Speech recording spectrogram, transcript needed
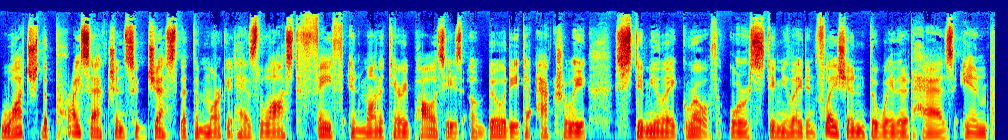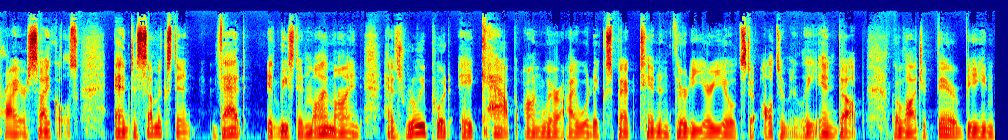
watch the price action suggest that the market has lost faith in monetary policy's ability to actually stimulate growth or stimulate inflation the way that it has in prior cycles. And to some extent, that at least in my mind, has really put a cap on where I would expect 10 and 30 year yields to ultimately end up. The logic there being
